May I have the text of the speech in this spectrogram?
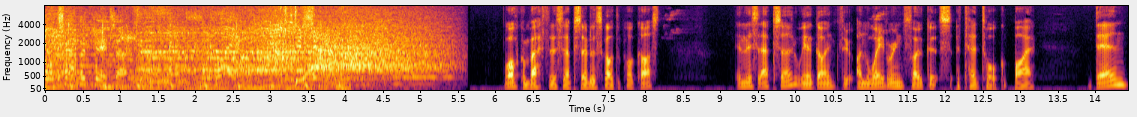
Old Trafford Theatre. Welcome back to this episode of the Sculpted Podcast. In this episode, we are going through Unwavering Focus, a TED Talk by Dan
